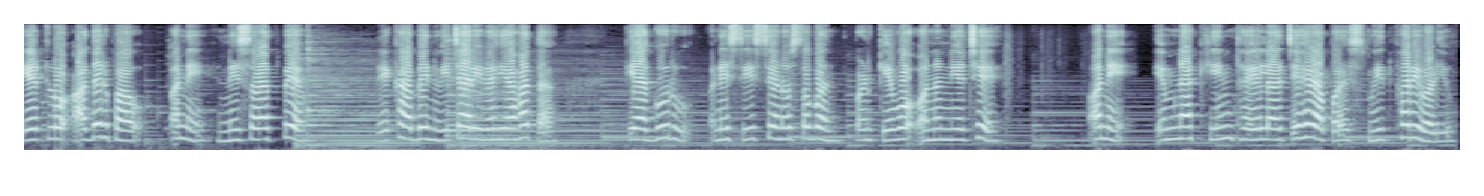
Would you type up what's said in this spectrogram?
કેટલો આદરભાવ અને નિસ્વાર્થ પ્રેમ રેખાબેન વિચારી રહ્યા હતા. કે આ ગુરુ અને શિષ્યનો સંબંધ પણ કેવો અનન્ય છે? અને એમના ખીન થયેલા ચહેરા પર સ્મિત ફરી વળ્યું.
